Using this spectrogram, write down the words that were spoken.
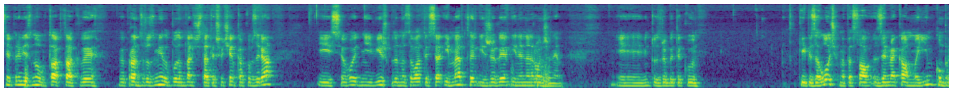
Всім привіт знову. Так, так, ви, ви правильно зрозуміли, будемо далі читати Шевченка Кобзаря. І сьогодні вірш буде називатися і мертвим, і живим, і ненародженим. І він тут зробив таку такий написав землякам моїм, кому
